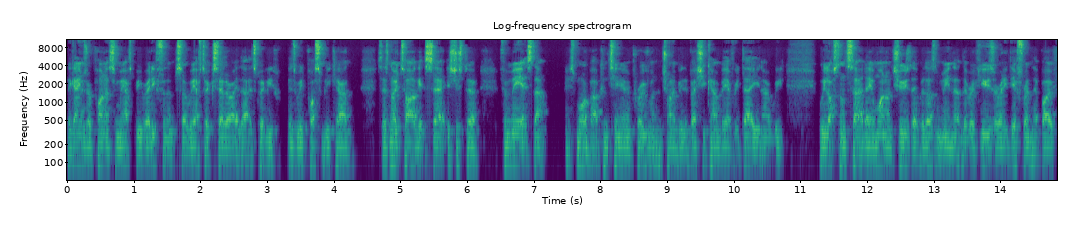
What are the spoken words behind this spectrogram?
the games are upon us, and we have to be ready for them. So we have to accelerate that as quickly as we possibly can. So there's no target set. It's just a for me, it's that it's more about continual improvement and trying to be the best you can be every day. You know, we we lost on Saturday and won on Tuesday, but it doesn't mean that the reviews are any different. They're both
